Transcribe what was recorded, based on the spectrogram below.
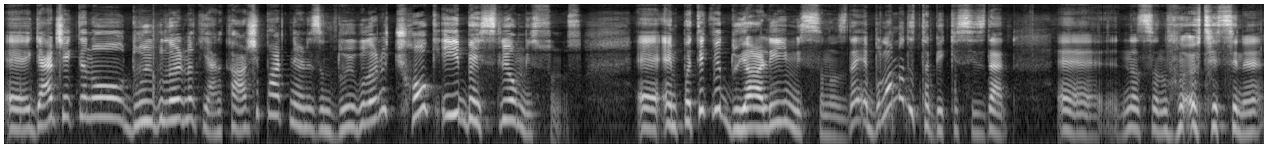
E, gerçekten o duygularını yani karşı partnerinizin duygularını çok iyi besliyormuşsunuz. E, empatik ve duyarlıymışsınız da. E, bulamadı tabii ki sizden e, nasıl ötesini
